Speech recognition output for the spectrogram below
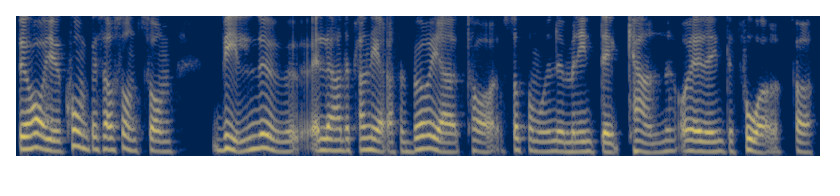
Jag har ju kompisar och sånt som vill nu, eller hade planerat att börja ta stopphormoner nu men inte kan och eller inte får för att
